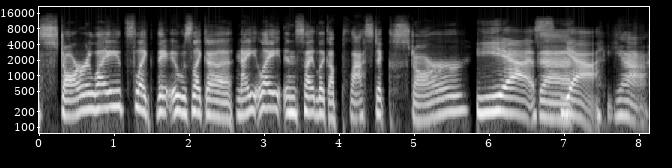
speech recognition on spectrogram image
star lights. Like they, it was like a night light inside like a plastic star. Yes. That- yeah. Yeah.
